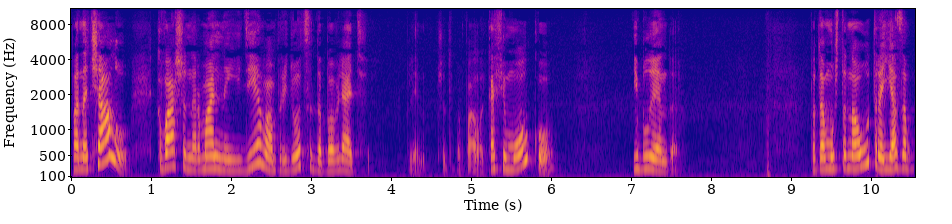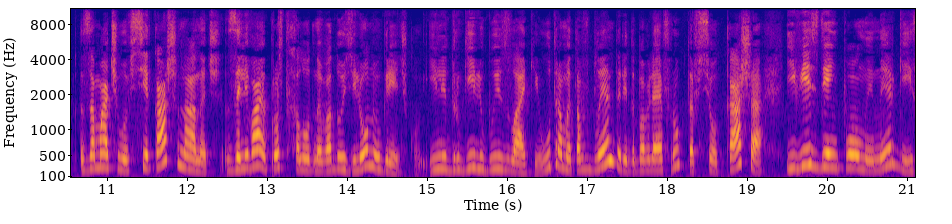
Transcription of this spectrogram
Поначалу к вашей нормальной еде вам придется добавлять, блин, что-то попало, кофемолку и блендер. Потому что на утро я замачиваю все каши на ночь, заливаю просто холодной водой зеленую гречку или другие любые злаки. Утром это в блендере, добавляя фруктов, все, каша, и весь день полный энергии,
